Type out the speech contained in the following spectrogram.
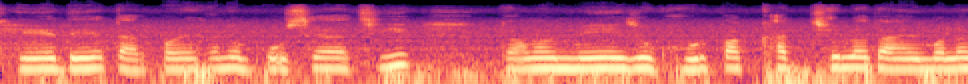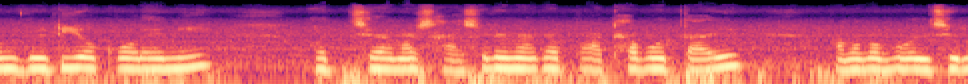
খেয়ে দিয়ে তারপর এখানে বসে আছি। তো আমার মেয়ে যে ঘুরপাক খাচ্ছিলো, তাই আমি বললাম, ভিডিও করে নিই হচ্ছে আমার শাশুড়ি মাকে পাঠাবো তাই আমাকে বলছিল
